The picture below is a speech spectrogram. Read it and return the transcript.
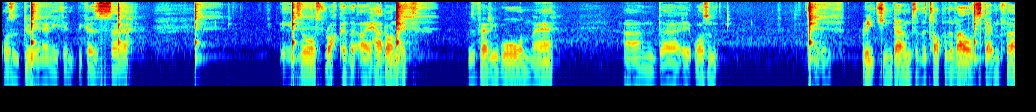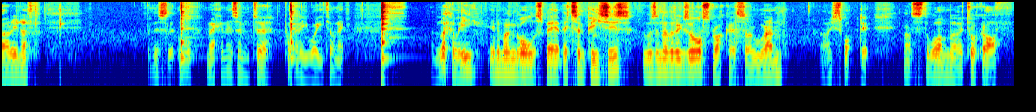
wasn't doing anything because uh, the exhaust rocker that I had on it was very worn there and uh, it wasn't sort of reaching down to the top of the valve stem far enough for this little mechanism to put any weight on it. And luckily, in among all the spare bits and pieces, there was another exhaust rocker, so um, I swapped it. That's the one that I took off.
